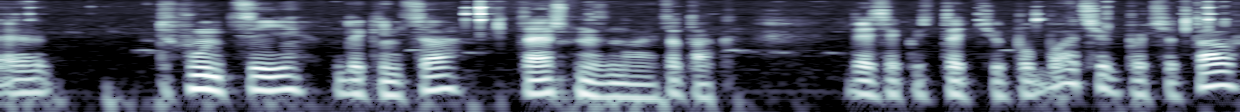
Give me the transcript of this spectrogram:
е, функції до кінця, теж не знаю. Це так. Десь якусь статтю побачив, почитав.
